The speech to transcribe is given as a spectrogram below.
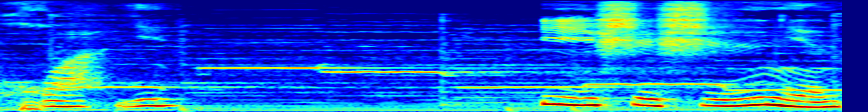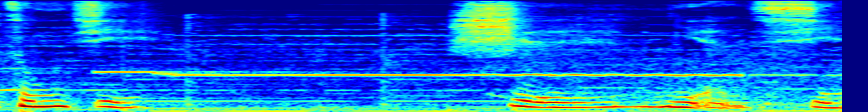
花阴，已是十年踪迹，十年心。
